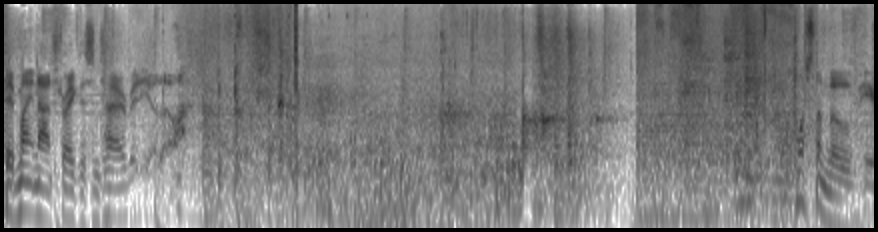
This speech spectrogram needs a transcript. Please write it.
It might not strike this entire video though. What's the move here?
